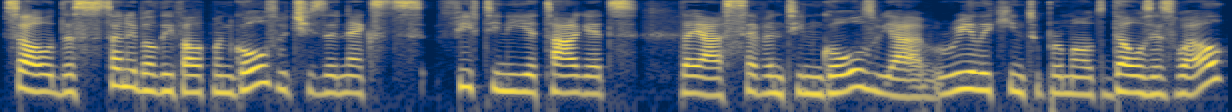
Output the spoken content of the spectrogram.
So the Sustainable Development Goals, which is the next 15 year targets, they are 17 goals. We are really keen to promote those as well.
